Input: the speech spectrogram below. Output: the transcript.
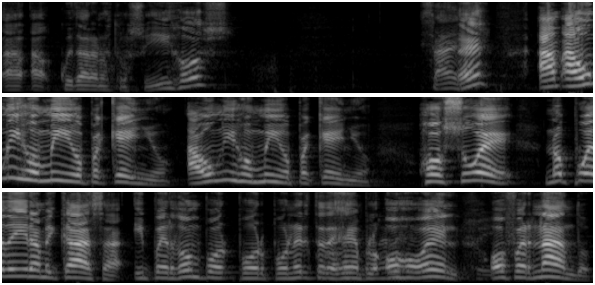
a, cuidar a nuestros hijos. ¿Eh? a, un hijo mío pequeño, a un hijo mío pequeño, Josué no puede ir a mi casa, y perdón por, ponerte de ejemplo, o Joel o Fernando,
